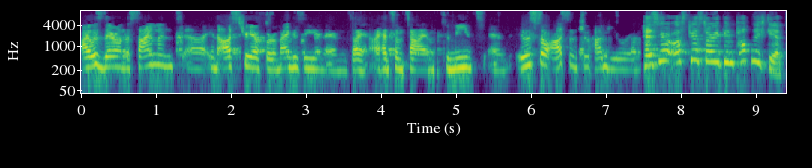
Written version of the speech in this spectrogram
I was there on assignment uh, in Austria for a magazine and I, I, had some time to meet and it was so awesome to hug you. Has your Austria story been published yet?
